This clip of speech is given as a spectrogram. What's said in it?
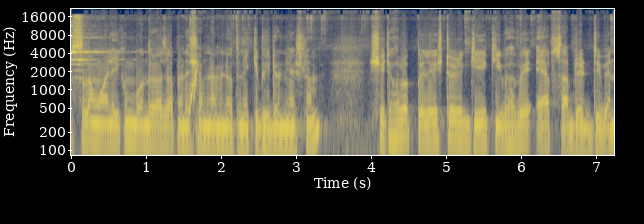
আসসালামু আলাইকুম বন্ধুরা, আজ আপনাদের সামনে আমি নতুন একটি ভিডিও নিয়ে আসলাম। সেটা হলো প্লে স্টোরে গিয়ে কীভাবে অ্যাপস আপডেট দিবেন।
